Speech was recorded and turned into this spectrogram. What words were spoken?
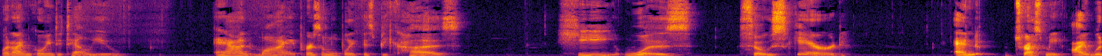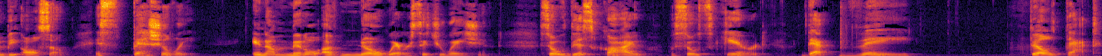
what I'm going to tell you. And my personal belief is because he was so scared. And trust me, I would be also, especially in a middle of nowhere situation. So this guy was so scared that they felt that,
